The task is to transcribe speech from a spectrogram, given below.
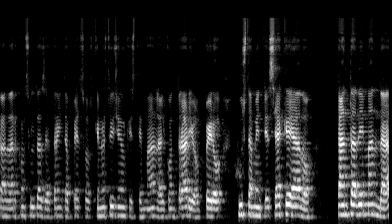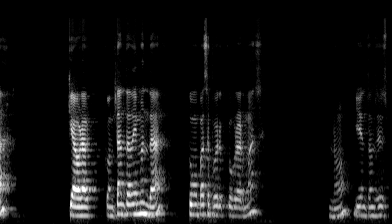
a dar consultas de 30 pesos, que no estoy diciendo que esté mal, al contrario, pero justamente se ha creado tanta demanda que ahora con tanta demanda, ¿cómo vas a poder cobrar más? ¿no? Y entonces,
